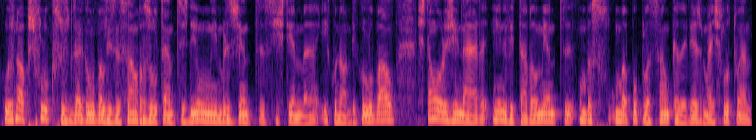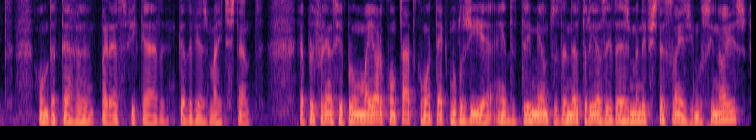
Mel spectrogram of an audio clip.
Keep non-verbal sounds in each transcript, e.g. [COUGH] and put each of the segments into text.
Os novos fluxos da globalização resultantes de um emergente sistema económico global estão a originar, inevitavelmente, uma, uma população cada vez mais flutuante, onde a Terra parece ficar cada vez mais distante. A preferência por um maior contato com a tecnologia em detrimento da natureza e das manifestações emocionais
